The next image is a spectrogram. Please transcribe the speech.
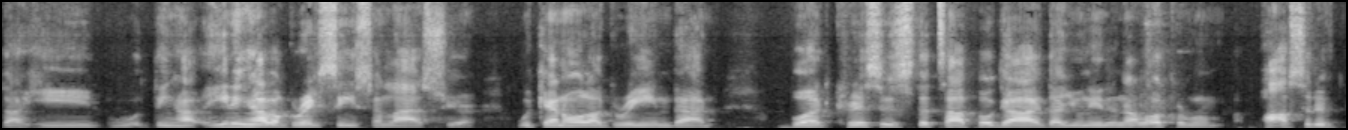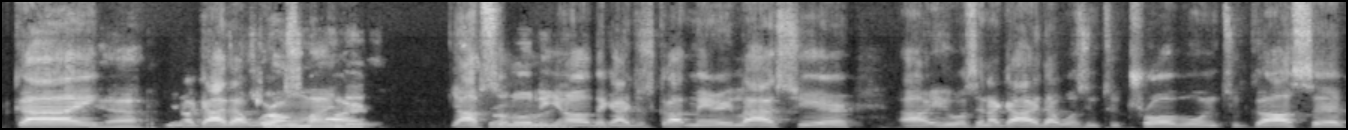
That he didn't have, he didn't have a great season last year we can all agree in that. But Chris is the type of guy that you need in a locker room. A positive guy, yeah, you know, a guy that Strong works minded. hard. Yeah, absolutely. You know, the guy just got married last year. Uh, he wasn't a guy that was into trouble, into gossip.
